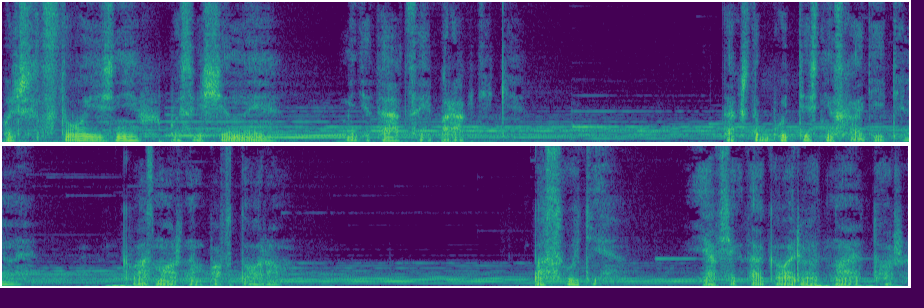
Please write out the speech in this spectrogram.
Большинство из них посвящены медитации и практики. Так что будьте снисходительны к возможным повторам. По сути, я всегда говорю одно и то же.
